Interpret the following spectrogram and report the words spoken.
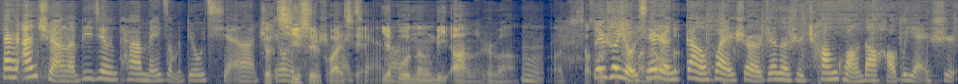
但是安全了，毕竟他没怎么丢钱啊，就七十块钱，也不能立案了，是吧？嗯，所以说有些人干坏事儿真的是猖狂到毫不掩饰。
